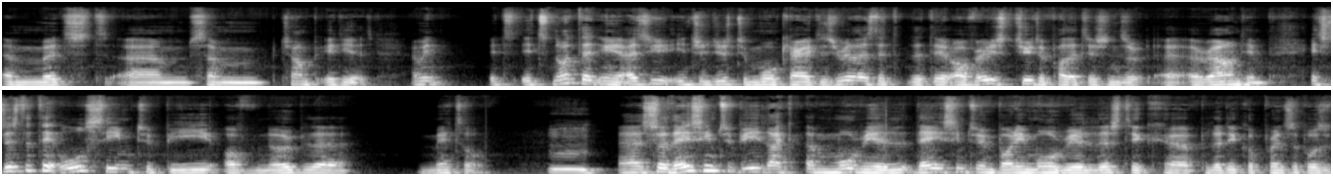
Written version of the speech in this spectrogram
amidst um, some chump idiot, I mean. It's, it's not that you know as you introduce to more characters you realize that, that there are very astute politicians uh, around him it's just that they all seem to be of nobler metal mm, uh, so they seem to be like a more real. They seem to embody more realistic uh, political principles,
